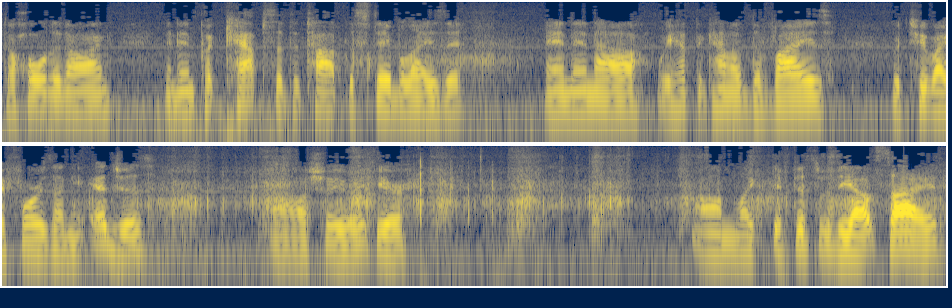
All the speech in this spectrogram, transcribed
to hold it on and then put caps at the top to stabilize it. And then uh, we have to kind of devise with 2x4s on the edges. Uh, I'll show you right here. Um, like if this was the outside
